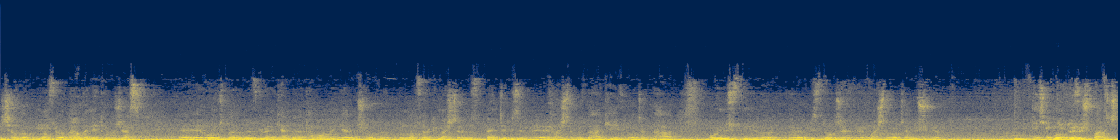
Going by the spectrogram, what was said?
İnşallah bundan sonra daha da net olacağız. E, oyuncuların da özgüveni kendine tamamen gelmiş oldu. Bundan sonraki maçlarımız bence bizim e, maçlarımız daha keyifli olacak. Daha oyun üstünlüğü e, bizde olacak e, maçlar olacağını düşünüyorum. Teşekkür ederim. üç puan için.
